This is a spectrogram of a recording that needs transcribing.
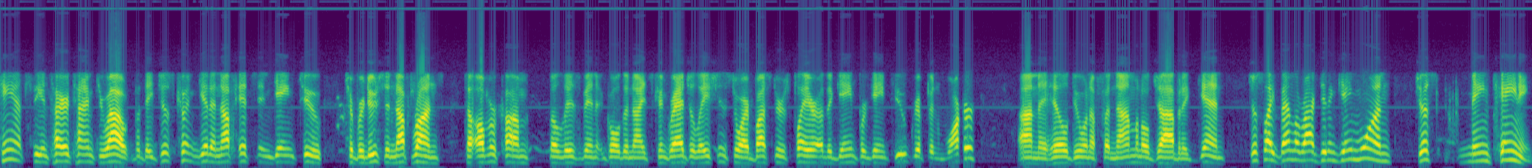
chance the entire time throughout, but they just couldn't get enough hits in game two to produce enough runs to overcome the Lisbon Golden Knights. Congratulations to our Busters player of the game for game two, Griffin Walker, on the hill doing a phenomenal job. And again, just like Ben LaRock did in game one, just maintaining,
